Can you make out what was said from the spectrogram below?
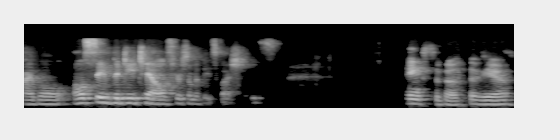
I will, I'll save the details for some of these questions. Thanks to both of you.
